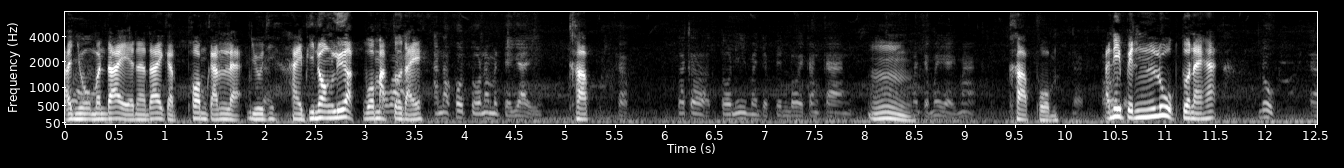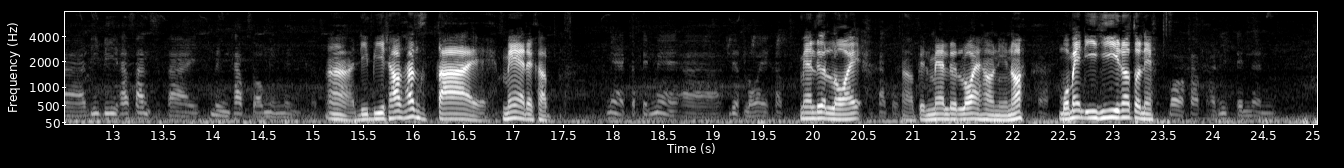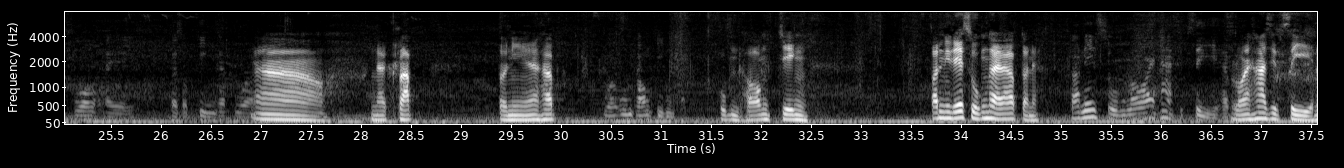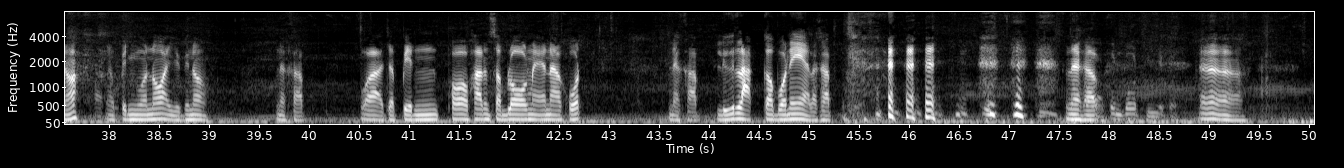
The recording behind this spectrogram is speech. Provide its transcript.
อายุมันได้นะได้กับพร้อมกันแหละอยู่ที่ให้พี่น้องเลือกว่ามักตัวใดอนาคตตัวนั้นมันจะใหญ่ครับ ครับ แล้วก็ตัวนี้มันจะเป็นรอยกลางอืมๆ มันจะไม่ใหญ่มากครับผม ครับอันนี้เป็นลูกตัวไหนฮะ ลูกดีบีทัสซันสไตล์หนึ่งทับสองหนึ่งหนึ่งครับ อ่าดีบีเท้าท่านสไตล์แม่เลยครับ แม่จะเป็นแม่อ่าเลือดร้อยครับแม่เลือดร้อยครับผม อ่าเป็นแม่เลือดร้อยเฮานี่เนาะครับ โมเมนต์อีทีเนาะตัวนี้ก็ครับ อันนี้เป็นอันวัวไอประสบจริงครับวัวอ้าวนะครับ ตัวนี้นะครับวัวอุ้มท้องจริงครับกลุ่มท้องจริง ตอนนี้ได้สูงเท่าไหร่ครับตอนนี้ตอนนี้สูงร้อยห้าสิบสี่ครับ ร้อยห้าสิบสี่เนาะครับ ยังเป็นงัวน้อยอยู่พี่น้องนะครับ ว่าจะเป็นพ่อพันธุ์สำรองในอนาคต นะครับ หรือหลักก็โบแน่แหละครับ นะครับขึ้นโบสถ์ดีครับเออ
